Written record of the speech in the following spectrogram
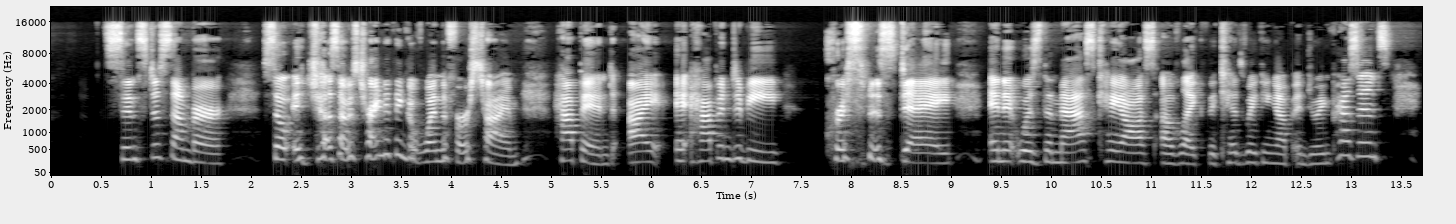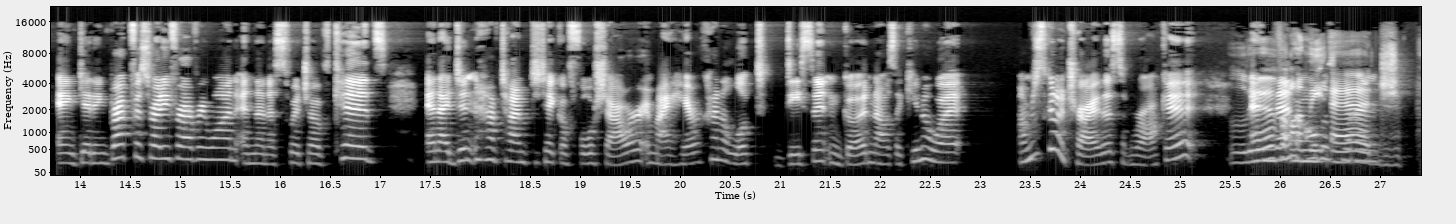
Since December. So it just I was trying to think of when the first time happened. I it happened to be Christmas Day and it was the mass chaos of like the kids waking up and doing presents and getting breakfast ready for everyone and then a switch of kids and I didn't have time to take a full shower and my hair kind of looked decent and good and I was like, "You know what? I'm just going to try this and rock it." Live then on the sudden- edge. uh,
